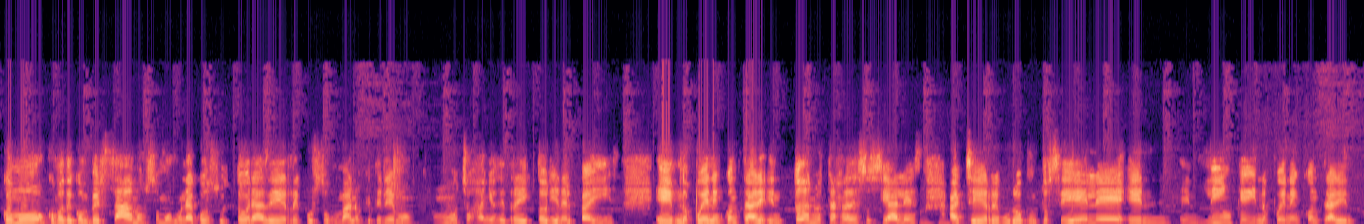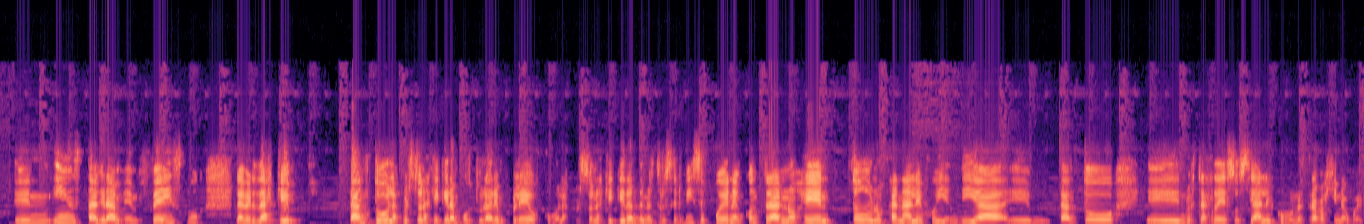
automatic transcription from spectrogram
como, como te conversábamos, somos una consultora de recursos humanos que tenemos muchos años de trayectoria en el país. Eh, nos pueden encontrar en todas nuestras redes sociales, hrburó.cl, en, en, LinkedIn, nos pueden encontrar en, en Instagram, en Facebook. La verdad es que tanto las personas que quieran postular empleos como las personas que quieran de nuestros servicios pueden encontrarnos en todos los canales hoy en día, eh, tanto eh, en nuestras redes sociales como en nuestra página web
